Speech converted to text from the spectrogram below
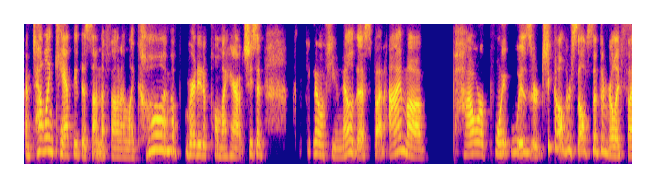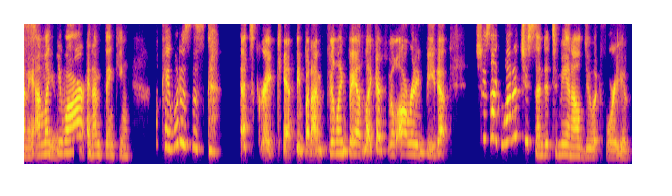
I'm telling Kathy this on the phone. I'm like, oh, I'm ready to pull my hair out. She said, I don't know if you know this, but I'm a PowerPoint wizard. She called herself something really funny. I'm like, you are? And I'm thinking, okay, what is this? That's great, Kathy, but I'm feeling bad. Like I feel already beat up. She's like, why don't you send it to me and I'll do it for you?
